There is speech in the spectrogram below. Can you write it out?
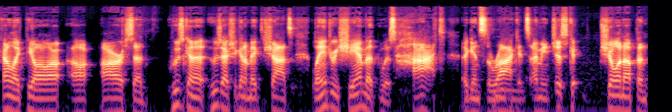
kind of like PLR said, who's gonna who's actually gonna make the shots? Landry Shamet was hot against the mm-hmm. Rockets. I mean, just showing up and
